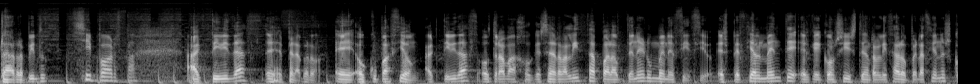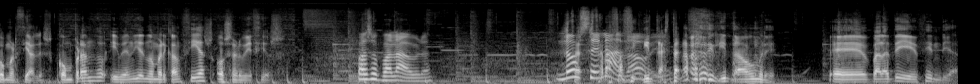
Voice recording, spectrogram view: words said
La repito. Sí, porfa. Actividad, eh, espera, perdón. Eh, ocupación, actividad o trabajo que se realiza para obtener un beneficio, especialmente el que consiste en realizar operaciones comerciales, comprando y vendiendo mercancías o servicios. Paso palabra. No Está- sé estará nada. Facilita, estará facilita, hombre. Eh, para ti, Cintia.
